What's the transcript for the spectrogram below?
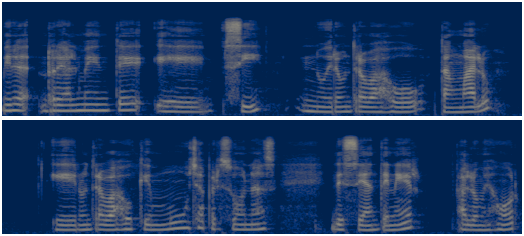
Mira, realmente eh, sí, no era un trabajo tan malo, era un trabajo que muchas personas desean tener, a lo mejor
